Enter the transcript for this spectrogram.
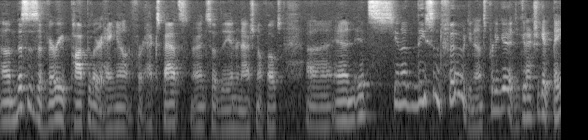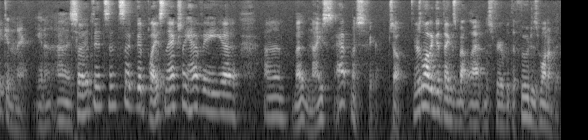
Um, this is a very popular hangout for expats, right? So the international folks, uh, and it's you know decent food. You know, it's pretty good. You can actually get bacon there. You know, uh, so it's, it's it's a good place, and they actually have a, uh, uh, a nice atmosphere. So there's a lot of good things about La Atmosphere, but the food is one of them.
